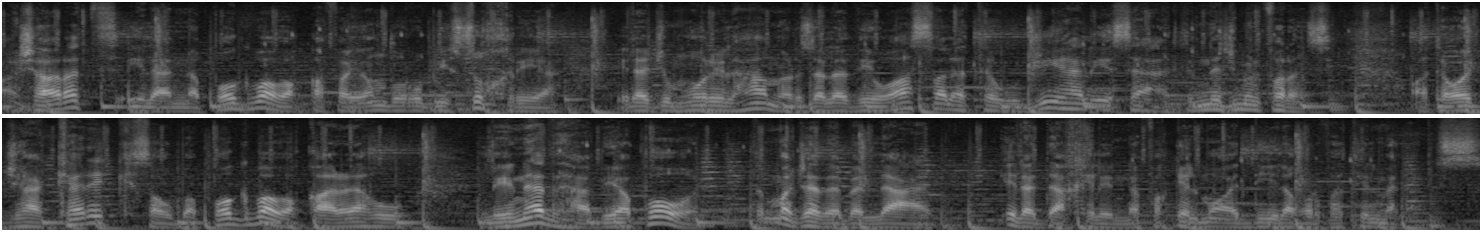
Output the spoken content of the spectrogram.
وأشارت إلى أن بوجبا وقف ينظر بسخرية إلى جمهور الهامرز الذي واصل توجيه الإساءات للنجم الفرنسي. وتوجه كاريك صوب بوجبا وقال له لنذهب يا بول. ثم جذب اللاعب إلى داخل النفق المؤدي إلى غرفة الملابس.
